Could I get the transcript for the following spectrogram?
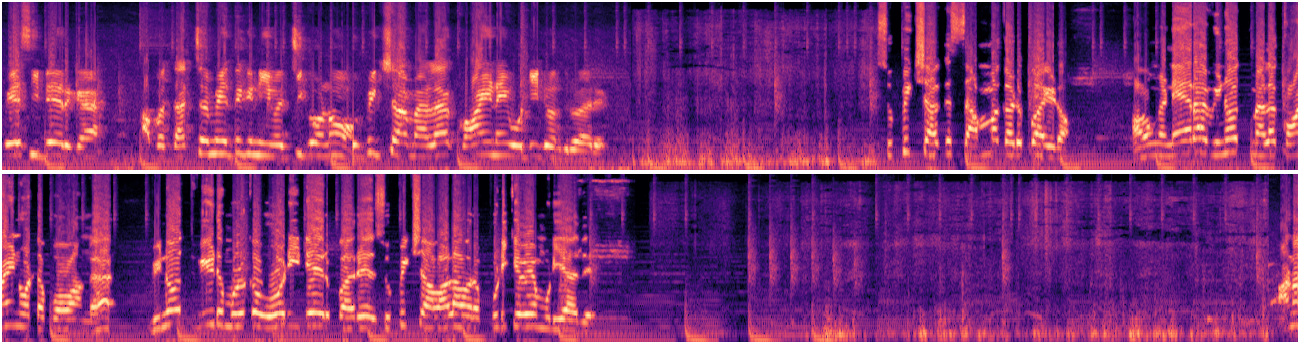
பேசிட்டே இருக்க. அப்ப தச்சமயத்துக்கு நீ வச்சுக்கணும். சுபிக்ஷா மேல காயினை ஒட்டிட்டு வந்துருவாரு. சுபிக்ஷாக்கு செம்ம கடுப்பாயிடும். அவங்க நேரா வினோத் மேல காயின் ஒட்ட போவாங்க. வினோத் வீடு முழுக்க ஓடிட்டே இருப்பாரு. சுபிக்ஷாவால அவரை பிடிக்கவே முடியாது. ஆனா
